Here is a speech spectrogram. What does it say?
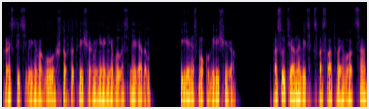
Простить себе не могу, что в тот вечер меня не было с ней рядом, и я не смог уберечь ее. По сути, она ведь спасла твоего отца,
